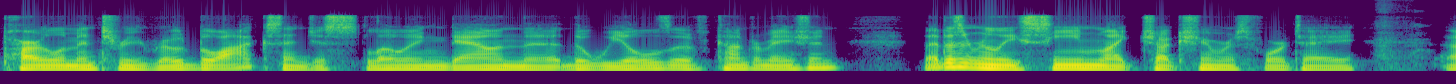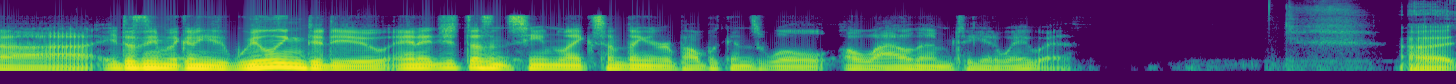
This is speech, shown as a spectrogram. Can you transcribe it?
parliamentary roadblocks and just slowing down the, the wheels of confirmation. That doesn't really seem like Chuck Schumer's forte. Uh, it doesn't seem like he's willing to do, and it just doesn't seem like something the Republicans will allow them to get away with. Uh,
